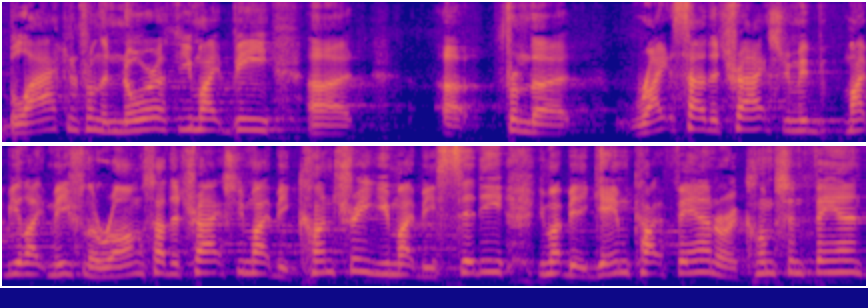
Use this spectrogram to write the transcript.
black and from the north, you might be uh, uh, from the right side of the tracks, you might be like me from the wrong side of the tracks. You might be country, you might be city, you might be a Gamecock fan or a Clemson fan.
